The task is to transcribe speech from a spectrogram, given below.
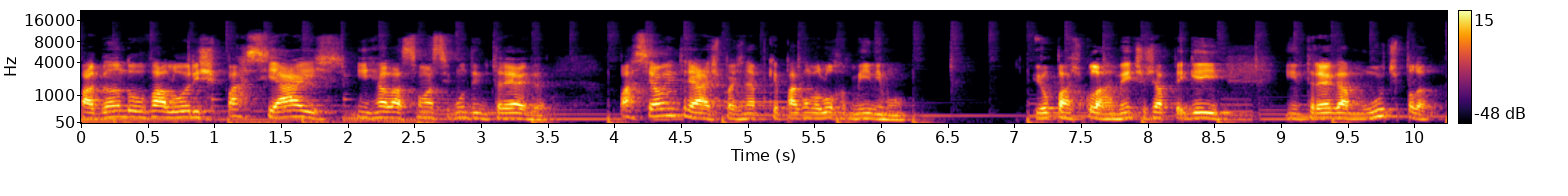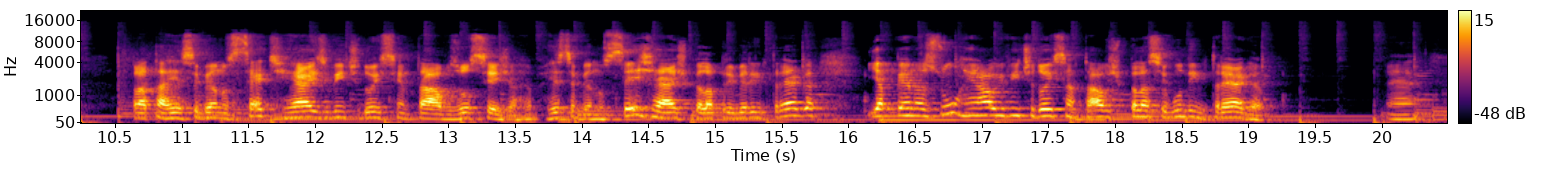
pagando valores parciais em relação à segunda entrega. Parcial entre aspas, né? Porque paga um valor mínimo. Eu, particularmente, já peguei entrega múltipla para estar tá recebendo R$ 7,22, ou seja, recebendo R$ 6,00 pela primeira entrega e apenas R$ 1,22 pela segunda entrega. É.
